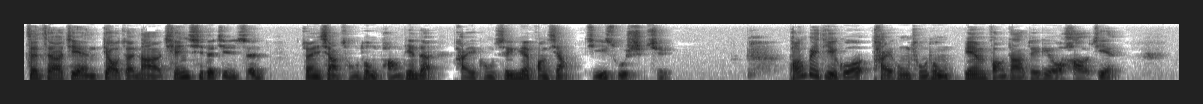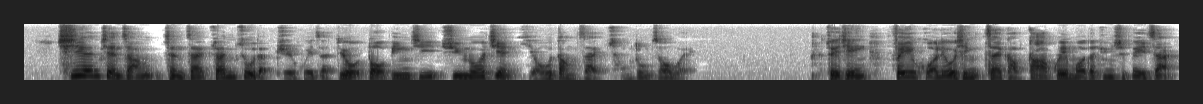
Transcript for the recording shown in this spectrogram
侦察舰调转那纤细的舰身，转向虫洞旁边的太空深渊方向，急速驶去。庞贝帝国太空虫洞边防大队六号舰，西恩舰长正在专注地指挥着六斗兵级巡逻舰游荡在虫洞周围。最近，飞火流星在搞大规模的军事备战，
